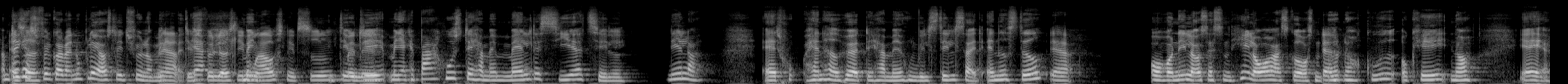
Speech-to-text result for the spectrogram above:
Jamen, det altså, kan selvfølgelig godt være. Nu bliver jeg også lidt i tvivl om Ja, det er selvfølgelig også lige men, nogle afsnit siden. Det er men, jo det. Men jeg kan bare huske det her med, Malte siger til Niller, at hu- han havde hørt det her med, at hun ville stille sig et andet sted. Ja, Og hvor Niller også er sådan helt overrasket over sådan, Ja. nå gud, okay, nå, ja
